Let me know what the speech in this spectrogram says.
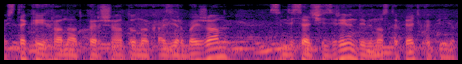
Ось такий гранат перший гатунок Азербайджан 76 гривень 95 копійок.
